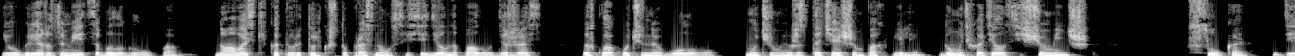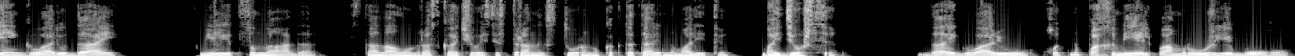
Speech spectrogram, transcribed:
и Угре, разумеется, было глупо. Но о Ваське, который только что проснулся и сидел на полу, держась за вклокоченную голову, мучимую жесточайшим похмельем, думать хотелось еще меньше. «Сука!» День, говорю, дай. Хмелиться надо, стонал он, раскачиваясь из стороны в сторону, как татарин на молитве. Бойдешься. Дай, говорю, хоть на похмель помру, ей-богу.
